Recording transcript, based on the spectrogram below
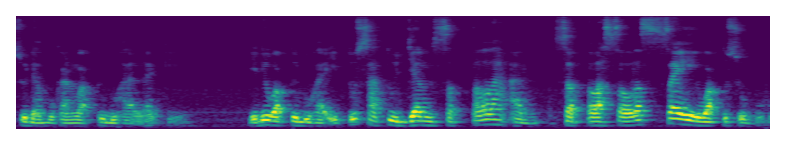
sudah bukan waktu duha lagi. Jadi waktu duha itu satu jam setelah setelah selesai waktu subuh.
